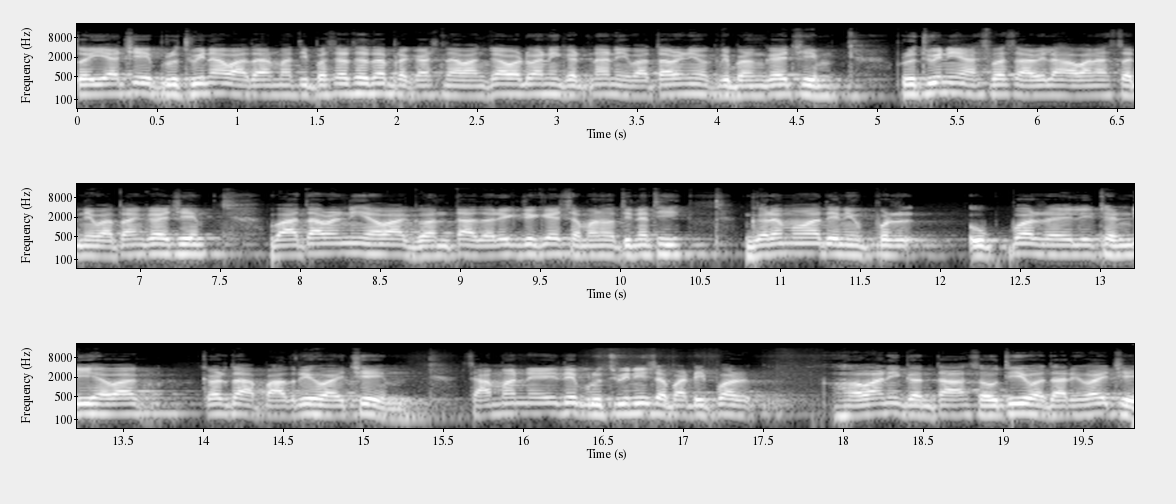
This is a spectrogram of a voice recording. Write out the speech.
તો અહીંયા છે, પૃથ્વીના વાતાવરણમાંથી પસાર થતા પ્રકાશના વાંકા વળવાની ઘટનાને વાતાવરણીય વક્રીભવન કહે છે. પૃથ્વીની આસપાસ આવેલા હવાના સ્તરને વાતાવરણ કહે છે. વાતાવરણની હવા ઘનતા દરેક જગ્યાએ સમાન હોતી નથી. ગરમ હવા તેની ઉપર ઉપર રહેલી ઠંડી હવા કરતાં પાતળી હોય છે. સામાન્ય રીતે પૃથ્વીની સપાટી પર હવાની ઘનતા સૌથી વધારે હોય છે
